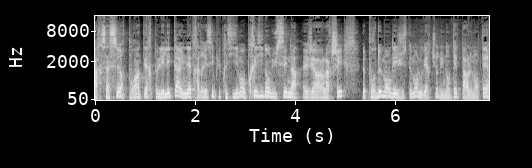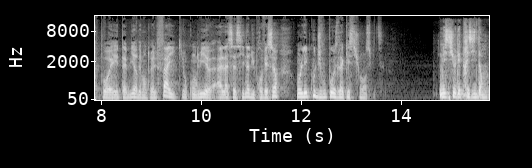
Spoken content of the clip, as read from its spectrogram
par sa sœur pour interpeller l'État, une lettre adressée plus précisément au président du Sénat, Gérard Larcher, euh, pour demander justement l'ouverture d'une enquête parlementaire pour établir d'éventuelles failles qui ont conduit euh, à l'assassinat du professeur. On l'écoute, je vous pose la question ensuite. Messieurs les présidents,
